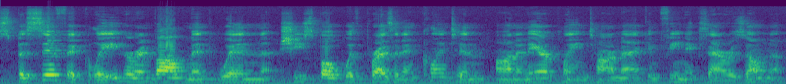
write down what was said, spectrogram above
Specifically, her involvement when she spoke with President Clinton on an airplane tarmac in Phoenix, Arizona.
